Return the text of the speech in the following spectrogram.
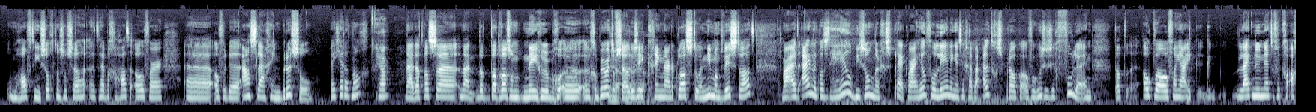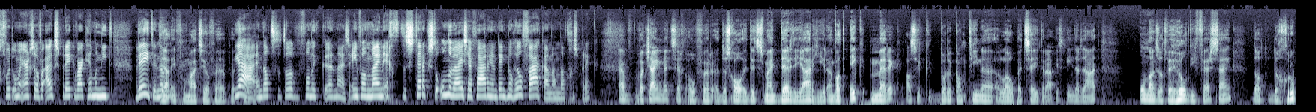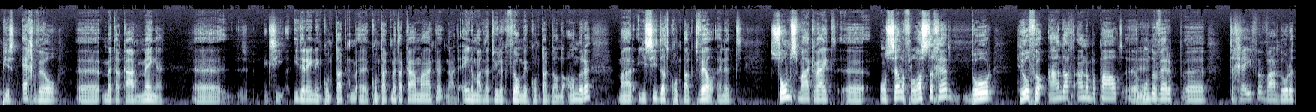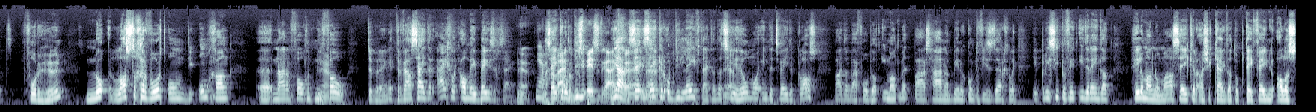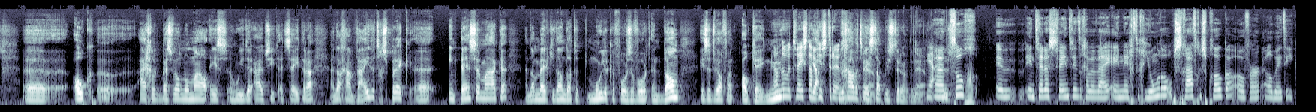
om half tien 's ochtends of zo het hebben gehad over, eh, over de aanslagen in Brussel. Weet jij dat nog? Ja. Nou, dat was, eh, nou, dat, dat was om negen uur eh, eh, gebeurd of zo. ja, dus ja. ik ging naar de klas toe en niemand wist wat. Maar uiteindelijk was het een heel bijzonder gesprek... waar heel veel leerlingen zich hebben uitgesproken over hoe ze zich voelen. En dat ook wel van, ja, ik, ik, ik- lijkt nu net of ik geacht word om er ergens over uit te spreken... waar ik helemaal niet weet. En dan, ja, informatie over hebben. ja, en dat, dat vond ik, nou, is een van mijn echt sterkste onderwijservaringen. Ik denk nog heel vaak aan, aan dat gesprek. En wat jij net zegt over eh, de school, dit is mijn derde jaar hier. En wat ik merk als ik door de kantine loop, et cetera, is inderdaad, ondanks dat we heel divers zijn, dat de groepjes echt wel eh, met elkaar mengen. Eh, ik zie iedereen in contact, contact met elkaar maken. Nou, de ene maakt natuurlijk veel meer contact dan de andere. Maar je ziet dat contact wel. En het, soms maken wij het onszelf lastiger door heel veel aandacht aan een bepaald eh, Hmm. onderwerp eh, te geven, waardoor het voor hun nog lastiger wordt om die omgang eh, naar een volgend Ja. niveau te brengen, terwijl zij er eigenlijk al mee bezig zijn. Ja. En dan gaan Zeker op de die- spits drijven. Ja, en, zeker op die leeftijd. En dat ja. zie je heel mooi in de tweede klas, waar dan bijvoorbeeld iemand met paars haar naar binnen komt of iets dergelijks. In principe vindt iedereen dat helemaal normaal. Zeker als je kijkt dat op tv nu alles eh, ook eh, eigenlijk best wel normaal is, hoe je eruit ziet, et cetera. En dan gaan wij het gesprek eh, intenser maken. En dan merk je dan dat het moeilijker voor ze wordt. En dan is het wel van, oké, nu, Dan doen we twee stapjes ja, terug. nu gaan we twee Ja. stapjes terug doen. Ja. Ja. En Dus- toch, in, in 2022 hebben wij 91 jongeren op straat gesproken over LBTIQ+.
